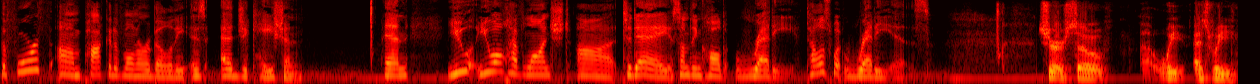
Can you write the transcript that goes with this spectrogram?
the fourth um, pocket of vulnerability is education. And you you all have launched uh, today something called Ready. Tell us what Ready is. Sure. So uh, we, as we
